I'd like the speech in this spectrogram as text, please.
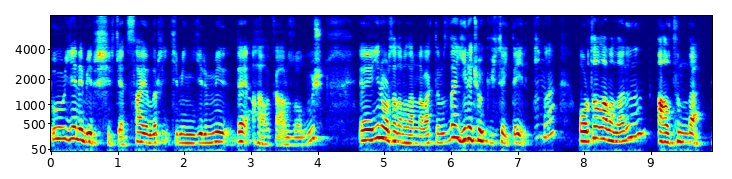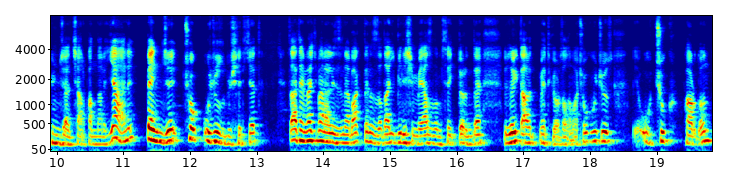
Bu yeni bir şirket sayılır. 2020'de halka arz olmuş. Ee, yine ortalamalarına baktığımızda yine çok yüksek değil ama ortalamalarının altında güncel çarpanları. Yani bence çok ucuz bir şirket. Zaten rakip analizine baktığınızda da bilişim ve yazılım sektöründe özellikle aritmetik ortalama çok ucuz, e, uçuk pardon.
